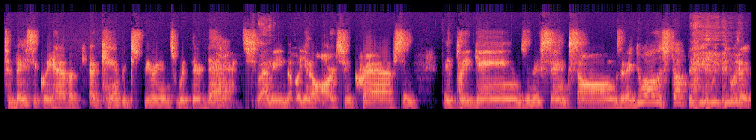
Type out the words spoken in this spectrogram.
to basically have a, a camp experience with their dads. I mean, you know, arts and crafts, and they play games and they sing songs and they do all the stuff that you would do at a,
